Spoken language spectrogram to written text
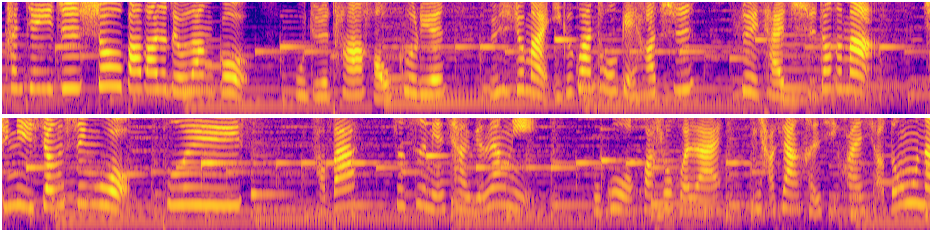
看见一只瘦巴巴的流浪狗，我觉得它好可怜，于是就买一个罐头给它吃，所以才迟到的嘛。请你相信我，please。好吧，这次勉强原谅你。不过话说回来，你好像很喜欢小动物呢。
